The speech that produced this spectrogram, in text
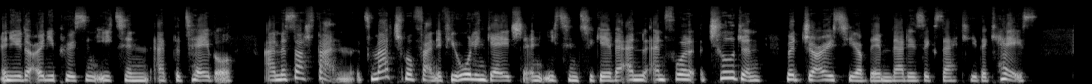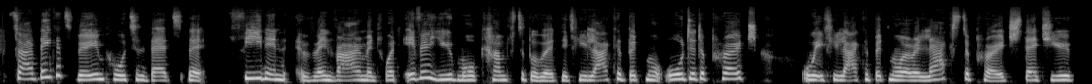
and you're the only person eating at the table. And it's not fun. It's much more fun if you're all engaged and eating together. And and for children, majority of them, that is exactly the case. So I think it's very important that the feeding environment, whatever you're more comfortable with, if you like a bit more ordered approach, or if you like a bit more relaxed approach, that you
